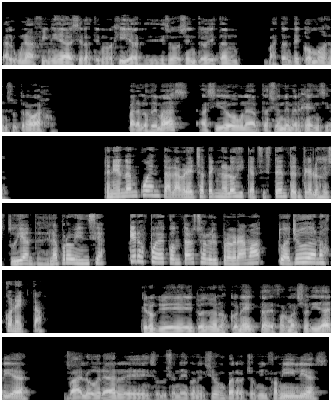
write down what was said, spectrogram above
alguna afinidad hacia las tecnologías. Esos docentes hoy están bastante cómodos en su trabajo. Para los demás ha sido una adaptación de emergencia. Teniendo en cuenta la brecha tecnológica existente entre los estudiantes de la provincia, ¿qué nos puede contar sobre el programa Tu ayuda nos conecta? Creo que Tu ayuda nos conecta de forma solidaria va a lograr eh, soluciones de conexión para 8.000 familias.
